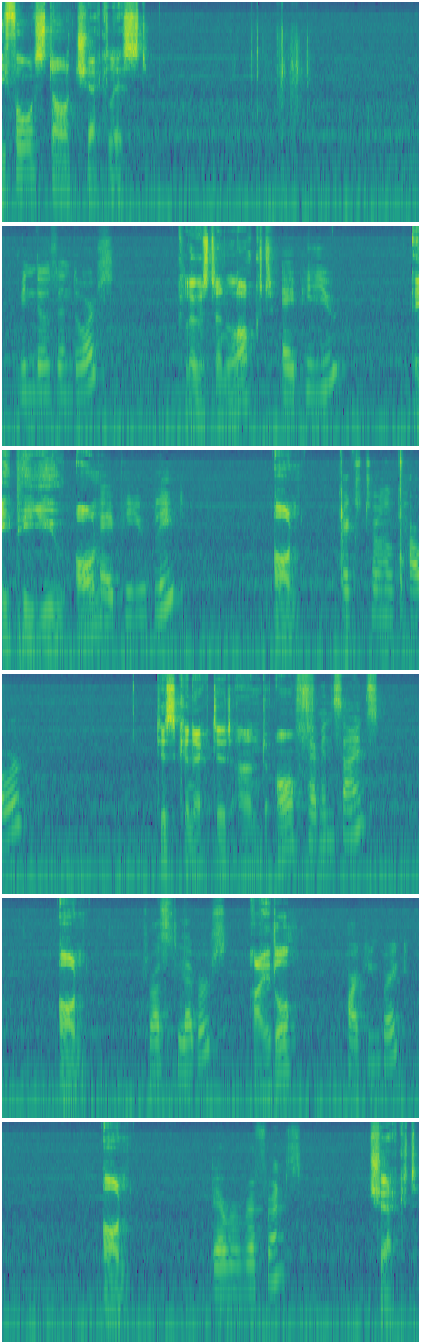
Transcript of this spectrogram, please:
Before start checklist. Windows and doors, Closed and locked. APU, APU on. APU bleed, On. external power, Disconnected and off. cabin signs, On. thrust levers, Idle. parking brake, On. baro reference, Checked.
